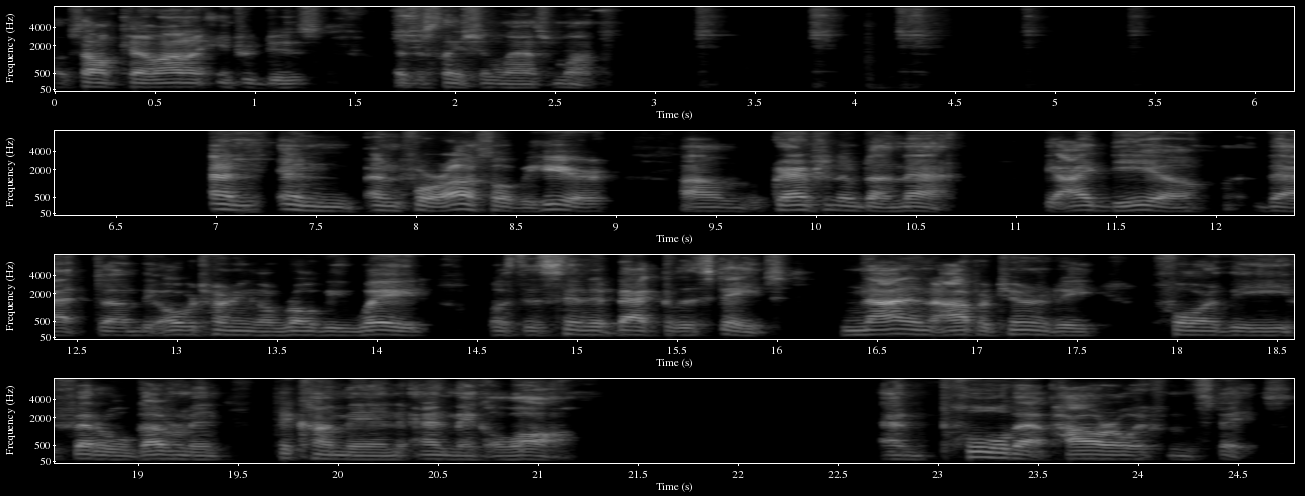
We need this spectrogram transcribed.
of South Carolina introduced legislation last month. And and and for us over here, um, Graham shouldn't have done that. The idea that um, the overturning of Roe v. Wade was to send it back to the states, not an opportunity for the federal government to come in and make a law and pull that power away from the states.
